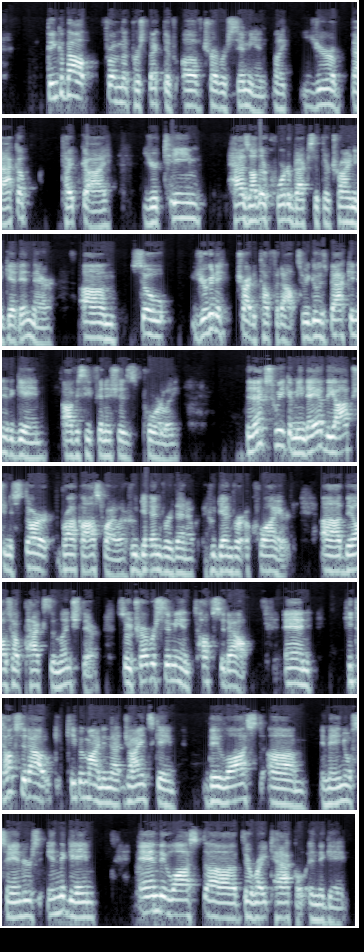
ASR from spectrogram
think about from the perspective of Trevor Siemian, Like you're a backup type guy. Your team has other quarterbacks that they're trying to get in there. Um, so you're going to try to tough it out. So he goes back into the game, obviously finishes poorly. The next week, I mean, they have the option to start Brock Osweiler, who Denver then who Denver acquired. Uh, they also have Paxton Lynch there. So Trevor Siemian toughs it out, and he toughs it out. Keep in mind in that Giants game, they lost um, Emmanuel Sanders in the game, and they lost uh, their right tackle in the game.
